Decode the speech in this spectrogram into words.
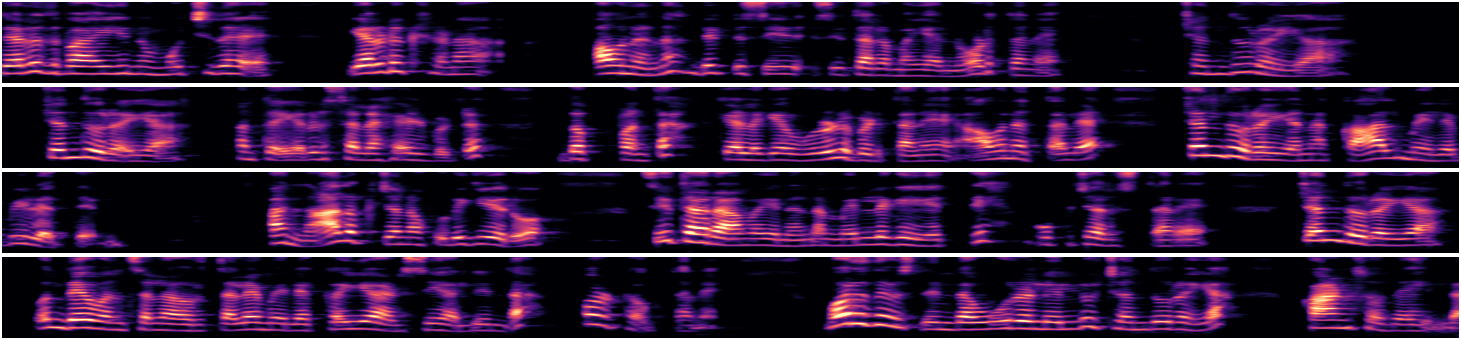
ತೆರೆದ ಬಾಯಿಯನ್ನು ಮುಚ್ಚಿದೆ, ಎರಡು ಕ್ಷಣ ಅವನನ್ನು ದಿಟ್ಟಿಸಿ ಸೀತಾರಾಮಯ್ಯ ನೋಡ್ತಾನೆ. ಚಂದೂರಯ್ಯ ಚಂದೂರಯ್ಯ ಅಂತ ಎರಡು ಸಲ ಹೇಳಿಬಿಟ್ಟು ದಪ್ಪಂತ ಕೆಳಗೆ ಉರುಳು ಬಿಡ್ತಾನೆ. ಅವನ ತಲೆ ಚಂದುರಯ್ಯನ ಕಾಲ್ ಮೇಲೆ ಬೀಳುತ್ತೆ. ಆ ನಾಲ್ಕು ಜನ ಹುಡುಗಿಯರು ಸೀತಾರಾಮಯ್ಯನನ್ನ ಮೆಲ್ಲಗೆ ಎತ್ತಿ ಉಪಚರಿಸ್ತಾರೆ. ಚಂದುರಯ್ಯ ಒಂದೇ ಒಂದ್ಸಲ ಅವ್ರ ತಲೆ ಮೇಲೆ ಕೈ ಆಡಿಸಿ ಅಲ್ಲಿಂದ ಹೊರಟು ಹೋಗ್ತಾನೆ ಮರು ದಿವಸದಿಂದ ಊರಲ್ಲೆಲ್ಲೂ ಚಂದುರಯ್ಯ ಕಾಣಿಸೋದೇ ಇಲ್ಲ.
